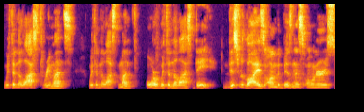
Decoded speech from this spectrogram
within the last three months, within the last month, or within the last day. This relies on the business owner's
